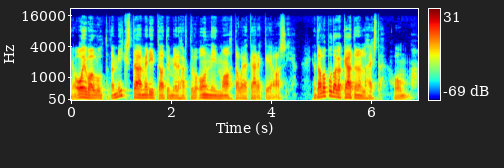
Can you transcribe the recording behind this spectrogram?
ja oivallutta, että miksi tämä meditaation mielenharjoittelu on niin mahtava ja tärkeä asia. Ja tämä on lopulta aika käytännönläheistä hommaa.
